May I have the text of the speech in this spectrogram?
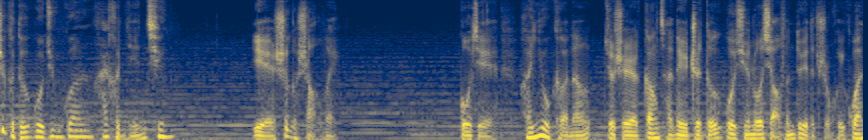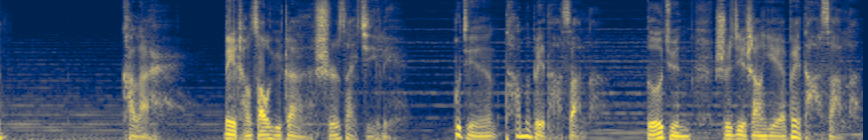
这个德国军官还很年轻，也是个少尉。估计很有可能就是刚才那支德国巡逻小分队的指挥官。看来，那场遭遇战实在激烈，不仅他们被打散了，德军实际上也被打散了。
